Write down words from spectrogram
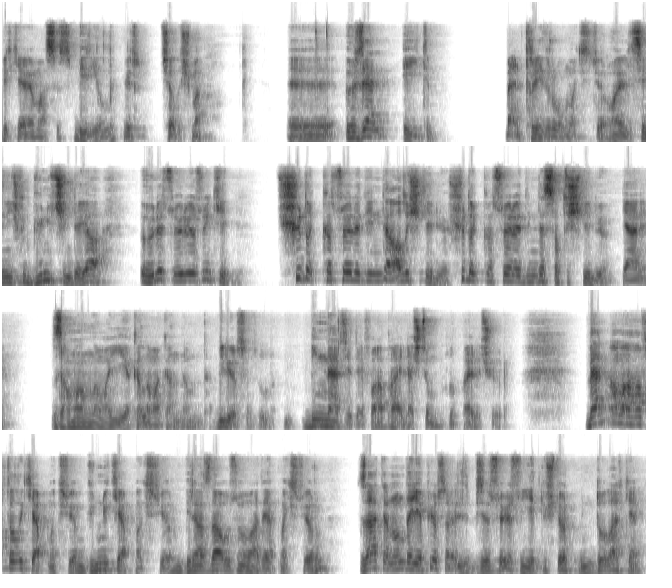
bir kere mahsus bir yıllık bir çalışma. E, özel eğitim. Ben trader olmak istiyorum. Halil senin şu gün içinde ya öyle söylüyorsun ki şu dakika söylediğinde alış geliyor. Şu dakika söylediğinde satış geliyor. Yani zamanlamayı yakalamak anlamında. Biliyorsunuz bunu. Binlerce defa paylaştım burada paylaşıyorum. Ben ama haftalık yapmak istiyorum. Günlük yapmak istiyorum. Biraz daha uzun vade yapmak istiyorum. Zaten onu da yapıyorsan bize söylüyorsun 74 bin dolarken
